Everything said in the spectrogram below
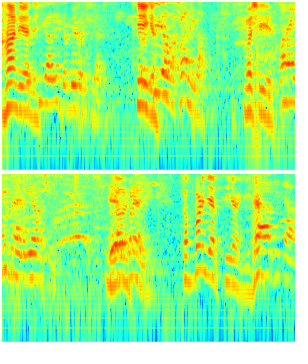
ਹਾਂਜੀ ਹਾਂਜੀ। ਵੱਛੀ ਵਾਲੀ ਡੱਬੇ ਵੱਛੀ ਵਾਲੀ ਠੀਕ ਵੱਛੀ ਹੈ ਆ ਵੱਛਾ ਨਹੀਂਗਾ ਵਸ਼ੀ ਹੈ ਹੁਣ ਇਹਦੀ ਬ੍ਰੈਂਡ ਦੀ ਆ ਮਸ਼ੀਨ ਲਓ ਇਹ ਜੀ। ਬਣਿਆ ਜੀ। ਗੱਬਣ ਜਰਸੀ ਆ ਗਈ ਹੈ? ਤਿਆਰ ਜੀ ਤਿਆਰ।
